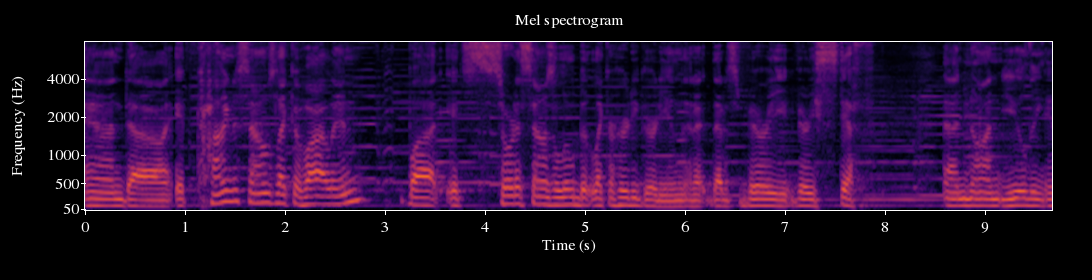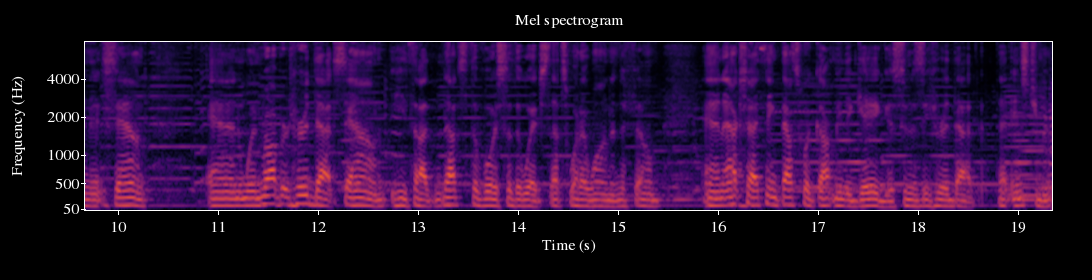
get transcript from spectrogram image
and uh, it kind of sounds like a violin, but it sort of sounds a little bit like a hurdy-gurdy in that, it, that it's very very stiff and non-yielding in its sound. And when Robert heard that sound, he thought, that's the voice of the witch. That's what I want in the film. And actually, I think that's what got me the gig as soon as he heard that, that instrument.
